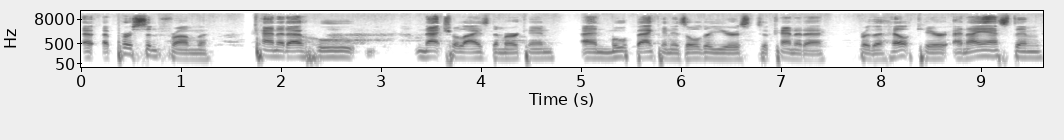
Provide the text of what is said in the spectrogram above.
a, a person from Canada who naturalized American and moved back in his older years to Canada for the healthcare. And I asked him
